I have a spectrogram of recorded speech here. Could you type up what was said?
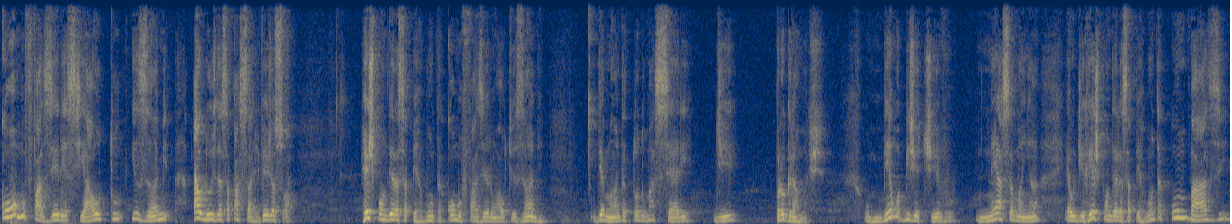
como fazer esse autoexame à luz dessa passagem? Veja só. Responder essa pergunta, como fazer um autoexame, demanda toda uma série de programas. O meu objetivo nessa manhã é o de responder essa pergunta com base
